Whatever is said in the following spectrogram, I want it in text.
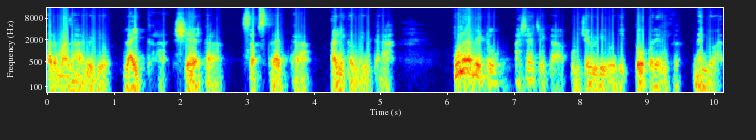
तर माझा हा व्हिडिओ लाईक करा शेअर करा सबस्क्राईब करा आणि कमेंट करा. पुन्हा भेटू अशाच एका पुढच्या व्हिडिओमध्ये. तोपर्यंत धन्यवाद.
